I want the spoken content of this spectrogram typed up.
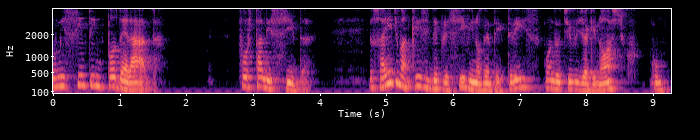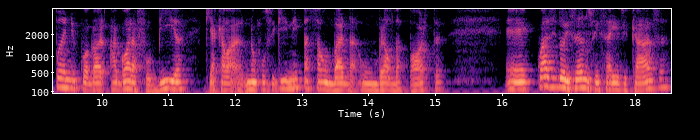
Eu me sinto empoderada, fortalecida. Eu saí de uma crise depressiva em 93, quando eu tive o diagnóstico com pânico, agorafobia, que é aquela não consegui nem passar o umbral da, o umbral da porta, é, quase dois anos sem sair de casa,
